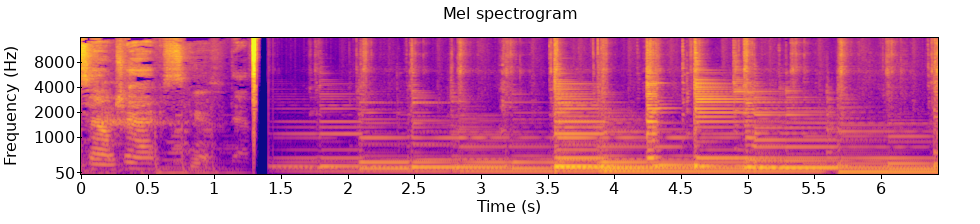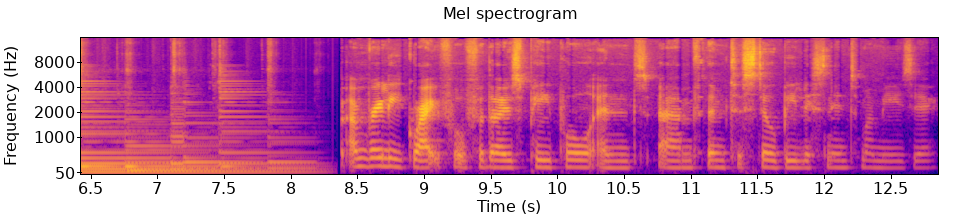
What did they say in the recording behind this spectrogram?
Soundtracks? Yes. I'm really grateful for those people and um, for them to still be listening to my music.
